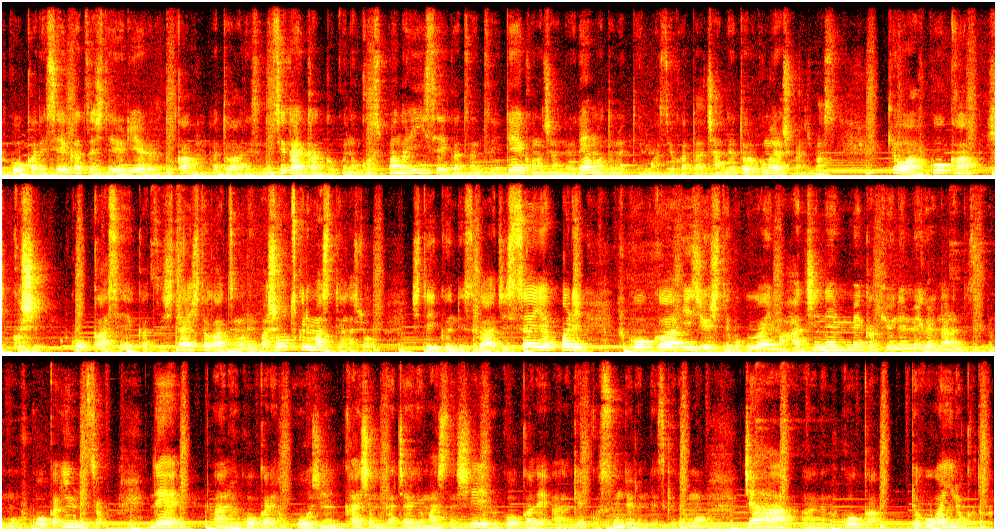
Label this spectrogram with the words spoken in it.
福岡で生活しているリアルだとかあとはですね世界各国のコスパのいい生活についてこのチャンネルではまとめています。よかったらチャンネル登録もよろしくお願いします。今日は福岡引っ越し。福岡生活したい人が集まれる場所を作りますっていう話をしていくんですが実際やっぱり福岡移住して僕が今8年目か9年目ぐらいになるんですけども福岡いいんですよ。であの福岡で法人会社も立ち上げましたし福岡であの結構住んでるんですけどもじゃああの福岡どこがいいのかとか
